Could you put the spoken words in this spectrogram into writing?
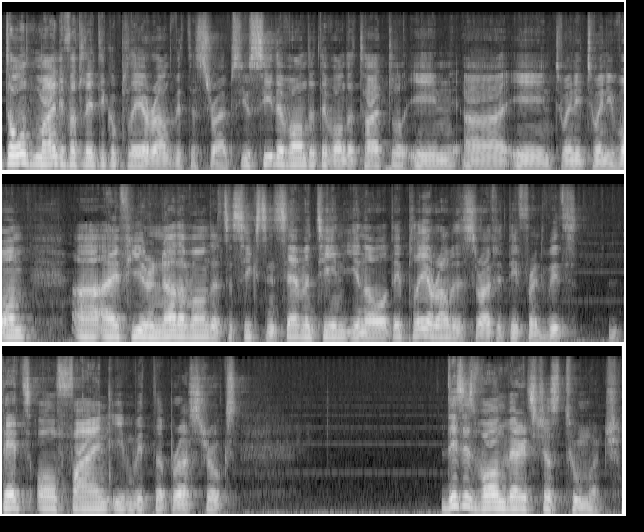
don't mind if Atletico play around with the stripes. You see the one that they won the title in uh, in 2021. Uh, I have here another one that's a 16-17. You know, they play around with the stripes with different widths. That's all fine, even with the brushstrokes. This is one where it's just too much.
